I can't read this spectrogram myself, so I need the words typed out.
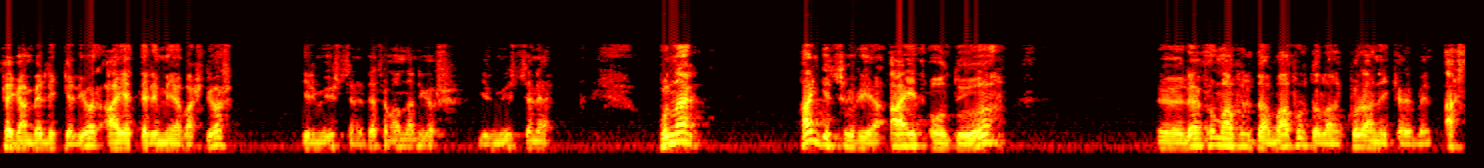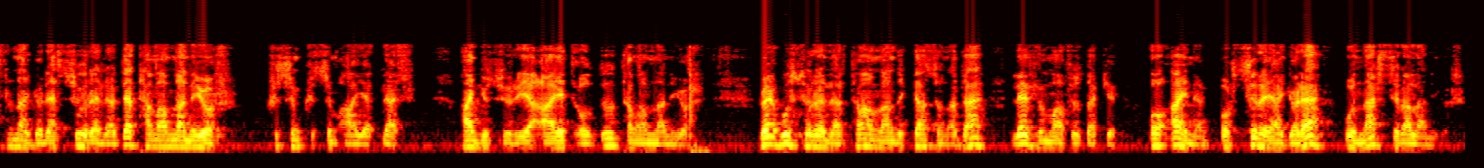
peygamberlik geliyor, ayetler inmeye başlıyor. 23 senede tamamlanıyor. 23 sene. Bunlar hangi sureye ait olduğu e, levh-i mahfuzda mahfuz olan Kur'an-ı Kerim'in aslına göre surelerde tamamlanıyor. Kısım kısım ayetler. Hangi sureye ait olduğu tamamlanıyor. Ve bu sureler tamamlandıktan sonra da levh-i mahfuzdaki o aynen o sıraya göre bunlar sıralanıyor.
